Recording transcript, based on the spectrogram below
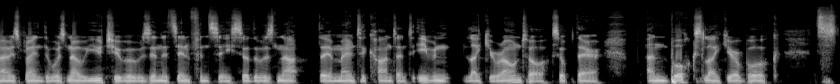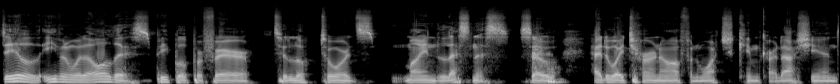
I was playing, there was no YouTube. It was in its infancy. So there was not the amount of content, even like your own talks up there and books like your book. Still, even with all this, people prefer to look towards mindlessness. So, how do I turn off and watch Kim Kardashian?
